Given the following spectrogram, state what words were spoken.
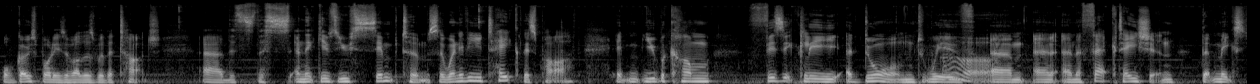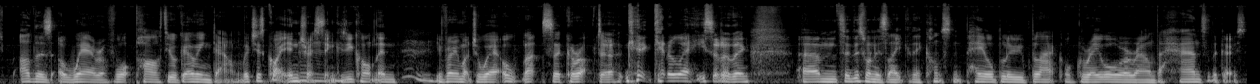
or ghost bodies of others with a touch. Uh, this, this, and it gives you symptoms. So whenever you take this path, it, you become physically adorned with Oh. um, an, an affectation that makes others aware of what path you're going down, which is quite interesting Mm. because you can't then Hmm. you're very much aware. Oh, that's a corruptor. Get, get away, sort of thing. Um, so this one is like the constant pale blue, black, or grey aura around the hands of the ghost,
